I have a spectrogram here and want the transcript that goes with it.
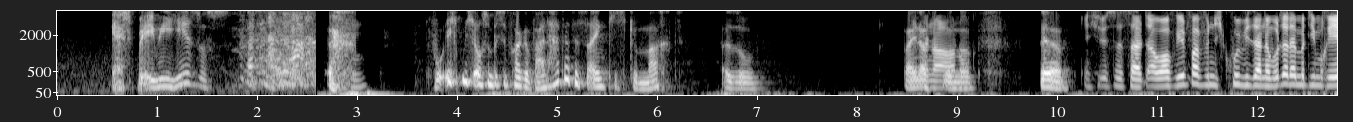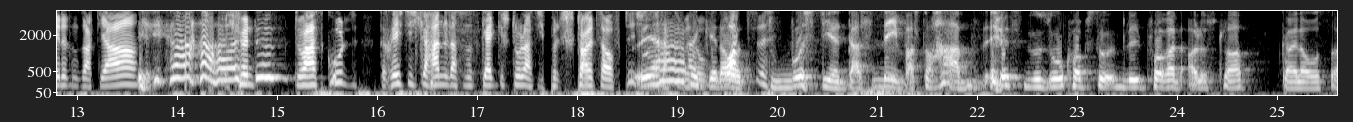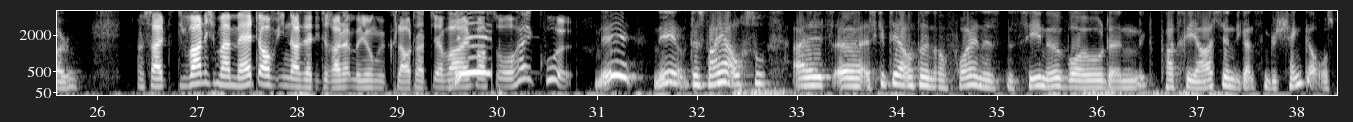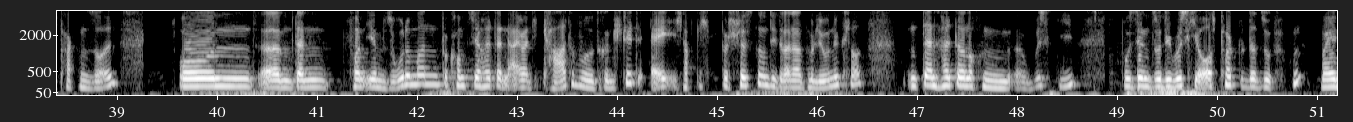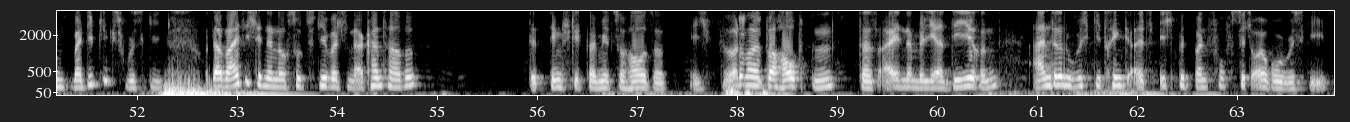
Er ist Baby Jesus. Wo ich mich auch so ein bisschen frage, wann hat er das eigentlich gemacht? Also, Weihnachtswunder. Ja. Ich ist es halt, aber auf jeden Fall finde ich cool, wie seine Mutter dann mit ihm redet und sagt, ja, Ja, ich finde, du hast gut, richtig gehandelt, dass du das Geld gestohlen hast. Ich bin stolz auf dich. Ja, so, genau. what? Du musst dir das nehmen, was du haben willst. Nur so kommst du im Leben voran. Alles klar. Geile Aussage. Ist halt, die war nicht mal mad auf ihn, dass er die 300 Millionen geklaut hat. Der war einfach so, hey, cool. Nee, nee, das war ja auch so, als, äh, es gibt ja auch noch- vorher eine, eine Szene, wo dann Patriarchin die ganzen Geschenke auspacken soll. Und ähm, dann von ihrem Sohnemann bekommt sie halt dann einmal die Karte, wo drin steht, ey, ich hab dich beschissen und die 300 Millionen geklaut. Und dann halt da noch ein äh, Whisky, wo sie dann so die Whisky auspackt und dann so, hm, mein, mein Lieblingswhisky. Und da meinte ich dann noch so zu dir, weil ich ihn erkannt habe, das Ding steht bei mir zu Hause. Ich würde mal behaupten, dass eine Milliardärin anderen Whisky trinkt als ich mit meinem 50 Euro Whisky.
